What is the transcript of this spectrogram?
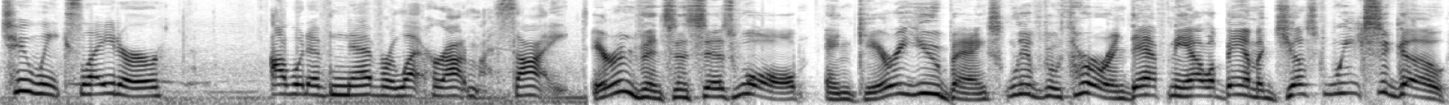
two weeks later, I would have never let her out of my sight. Erin Vincent says Wall and Gary Eubanks lived with her in Daphne, Alabama just weeks ago.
